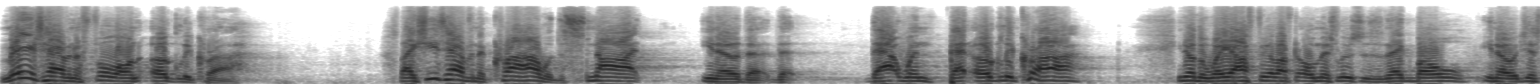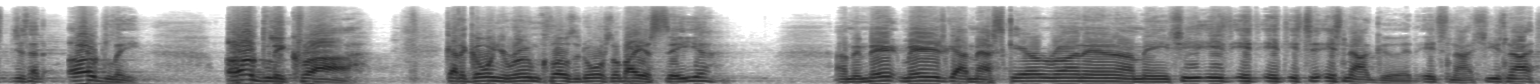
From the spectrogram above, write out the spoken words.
Mary's having a full on ugly cry. Like she's having the cry with the snot, you know, the, the, that one, that ugly cry. You know, the way I feel after Ole Miss loses an egg bowl, you know, just, just that ugly, ugly cry. Got to go in your room, close the door so nobody will see you. I mean, Mary, Mary's got mascara running. I mean, she it, it, it, it's, it's not good. It's not. She's not.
